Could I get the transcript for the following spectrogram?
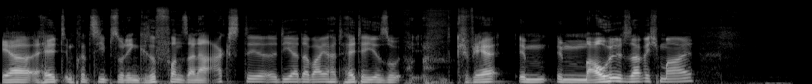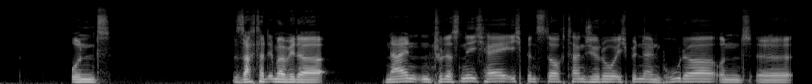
er hält im Prinzip so den Griff von seiner Axt, die, die er dabei hat, hält er hier so quer im, im Maul, sag ich mal. Und sagt halt immer wieder, nein, tu das nicht, hey, ich bin's doch, Tanjiro, ich bin dein Bruder. Und äh,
